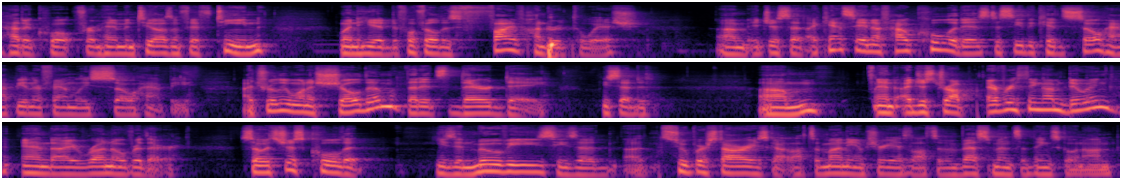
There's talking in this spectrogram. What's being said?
had a quote from him in 2015 when he had fulfilled his 500th wish. Um, it just said, I can't say enough how cool it is to see the kids so happy and their families so happy. I truly want to show them that it's their day. He said, um, and I just drop everything I'm doing and I run over there. So it's just cool that he's in movies, he's a, a superstar, he's got lots of money. I'm sure he has lots of investments and things going on.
